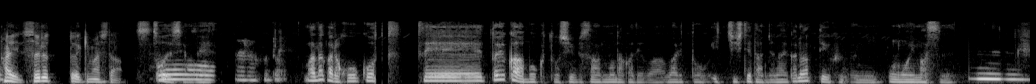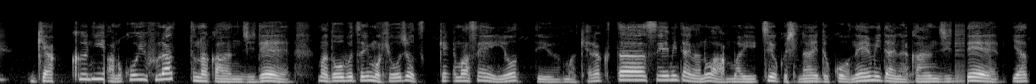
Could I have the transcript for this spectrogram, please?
はい、スルッといきました。そうですよね。。なるほど。まあだから方向性というか、僕と渋さんの中では割と一致してたんじゃないかなっていうふうに思います。うん。逆に、あの、こういうフラットな感じで、まあ動物にも表情つけませんよっていう、まあキャラクター性みたいなのはあんまり強くしないとこうね、みたいな感じで、やっ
